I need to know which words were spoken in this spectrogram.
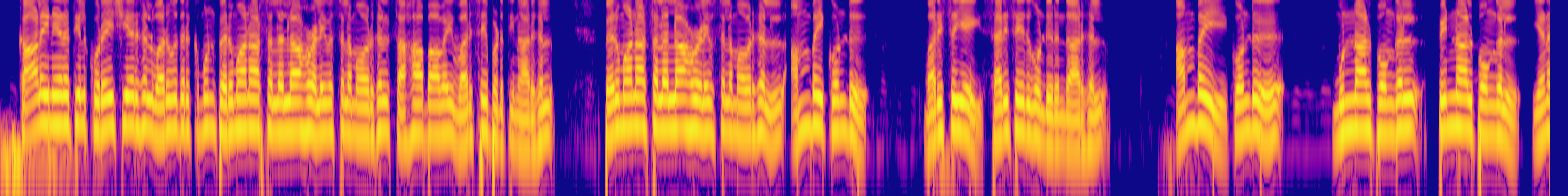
காலை நேரத்தில் குரேஷியர்கள் வருவதற்கு முன் பெருமானார் ஸல்லல்லாஹு அலைவசலம் அவர்கள் சஹாபாவை வரிசைப்படுத்தினார்கள். பெருமானார் ஸல்லல்லாஹு அலைவசலம் அவர்கள் அம்பை கொண்டு வரிசையை சரி செய்து கொண்டிருந்தார்கள். அம்பை கொண்டு முன்னால் பொங்கல் பின்னால் பொங்கல் என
